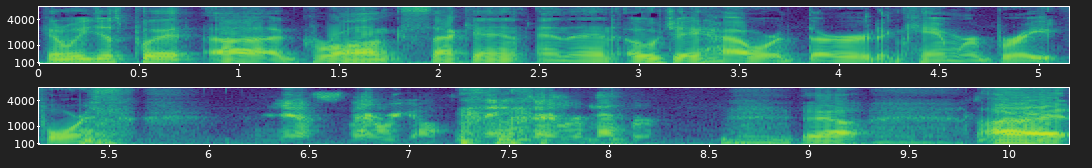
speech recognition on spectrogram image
can we just put uh, Gronk second, and then OJ Howard third, and Cameron Brate fourth? Yes, there we go. Names I remember. yeah. All right.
